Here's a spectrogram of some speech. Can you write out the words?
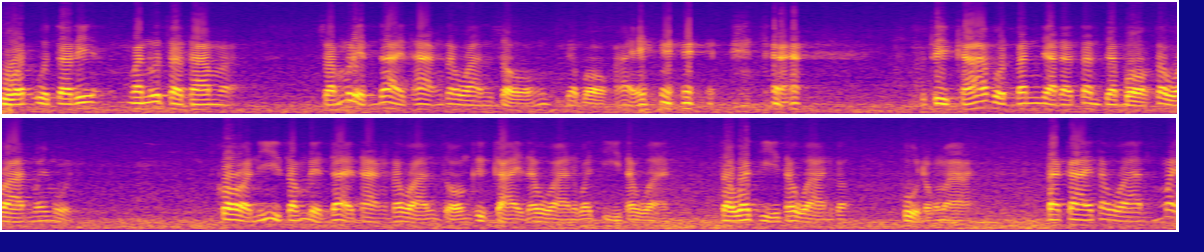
อวดอุตริมนุสธรรมสสำเร็จได้ทางทวารสองจะบอกให้สิกขาบทบัญญัติท่านจะบอกทวารไว้หมดข้อนี้สำเร็จได้ทางทวารสองคือกายทวารวจีทวารแต่วจีทวารก็พูดออกมาแต่กายทวารไม่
